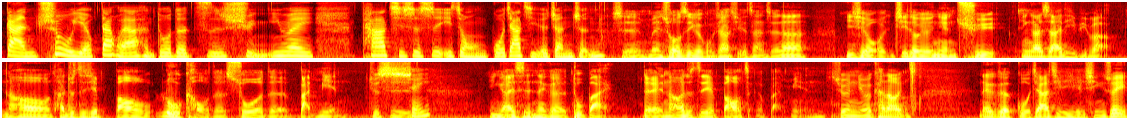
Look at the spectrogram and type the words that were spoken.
感触，也带回来很多的资讯，因为它其实是一种国家级的战争。是，没错，是一个国家级的战争。那以前我记得有一年去，应该是 ITP 吧，然后他就直接包入口的所有的版面，就是谁？应该是那个杜拜，对，然后就直接包整个版面，就你会看到。那个国家级野心，所以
